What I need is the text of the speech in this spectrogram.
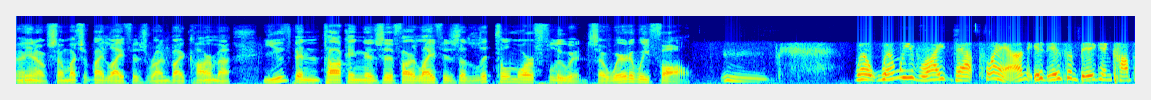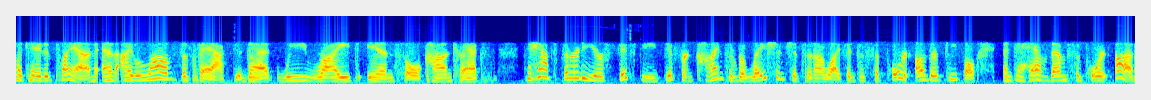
you know, so much of my life is run by karma. You've been talking as if our life is a little more fluid. So where do we fall? Mm. Well, when we write that plan, it is a big and complicated plan, and I love the fact that we write in soul contracts to have 30 or 50 different kinds of relationships in our life and to support other people and to have them support us.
